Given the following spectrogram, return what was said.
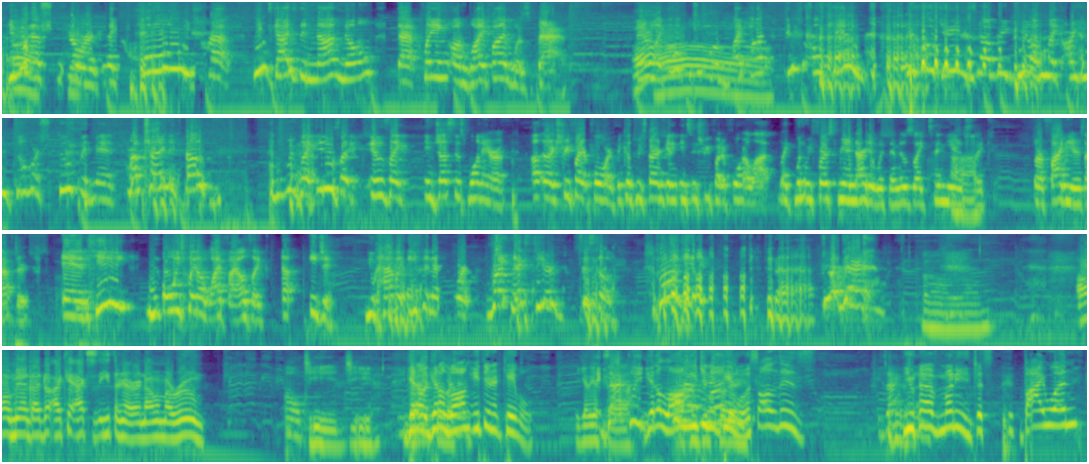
You Oh, can ask Howard, like, holy crap. These guys did not know that playing on Wi-Fi was bad. They were like, oh, you on Wi-Fi? It's okay. It's okay. It's not a big deal. I'm like, are you dumb or stupid, man? I'm trying to tell you. Like it was like it was like Injustice One era, uh, like Street Fighter Four, because we started getting into Street Fighter Four a lot. Like when we first reunited with him, it was like ten years, Uh-huh. like or five years after, and he always played on Wi-Fi. I was like, uh, EJ, you have an Ethernet port right next to your system. Plug it. Plug that. Oh man. Oh man, I don't, I can't access Ethernet right now. I'm in my room. Oh, GG. get a get a long Ethernet cable. You gotta get exactly. Get a long You have Ethernet money. cable. That's all it is. Exactly. You have money. Just buy one,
